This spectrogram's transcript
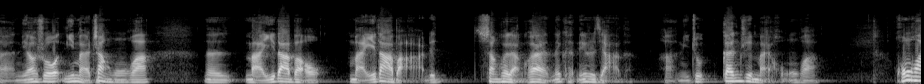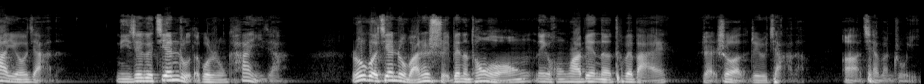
哎，你要说你买藏红花，那买一大包买一大把，这三块两块，那肯定是假的啊！你就干脆买红花，红花也有假的，你这个煎煮的过程中看一下。如果煎煮完这水变得通红，那个红花变得特别白，染色的，这就假的啊！千万注意。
